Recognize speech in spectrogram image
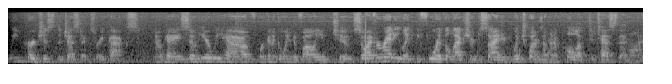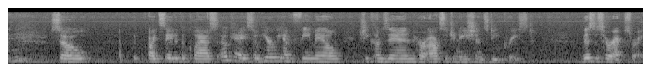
We purchased the chest x-ray packs. Okay, so here we have, we're gonna go into volume two. So I've already, like, before the lecture, decided which ones I'm gonna pull up to test them on. So I'd say to the class, okay, so here we have a female, she comes in, her oxygenation's decreased. This is her x-ray.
